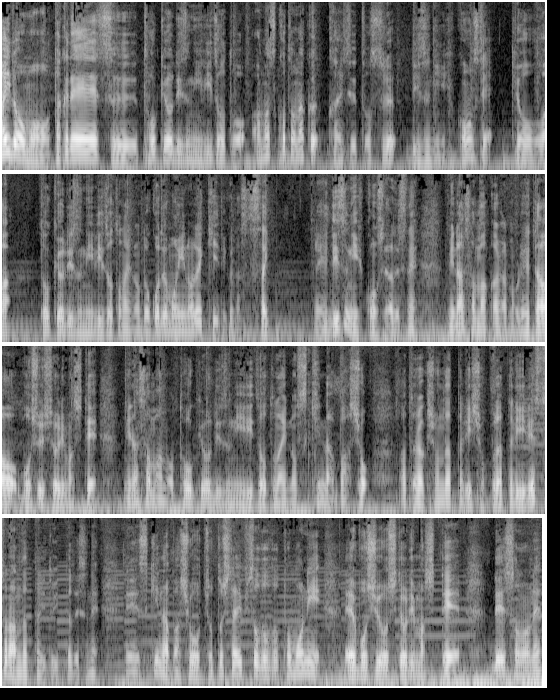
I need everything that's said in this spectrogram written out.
はいどうも、タクです。東京ディズニーリゾートを余すことなく解説をするディズニー副音声。今日は東京ディズニーリゾート内のどこでもいいので聞いてください。えーディズニー副音声はですね、皆様からのレターを募集しておりまして、皆様の東京ディズニーリゾート内の好きな場所、アトラクションだったり、ショップだったり、レストランだったりといったですね、えー好きな場所をちょっとしたエピソードとともに、えー募集をしておりまして、で、そのね、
